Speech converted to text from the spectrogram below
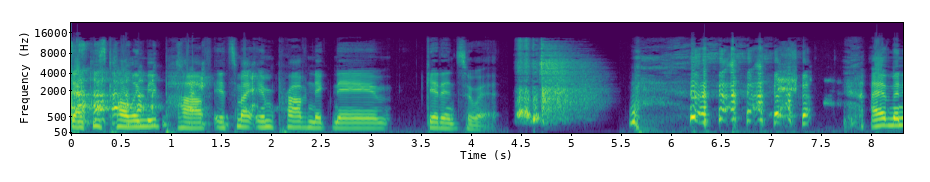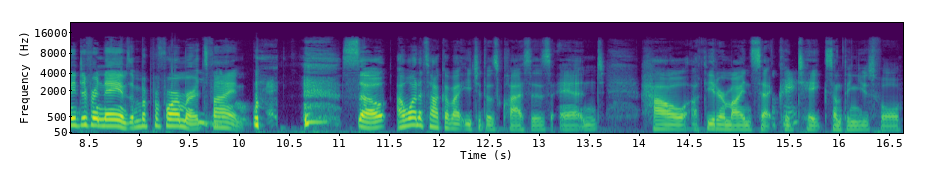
Jackie's calling me Puff. It's my improv nickname. Get into it. I have many different names. I'm a performer. It's fine. so, I want to talk about each of those classes and how a theater mindset Okay. could take something useful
